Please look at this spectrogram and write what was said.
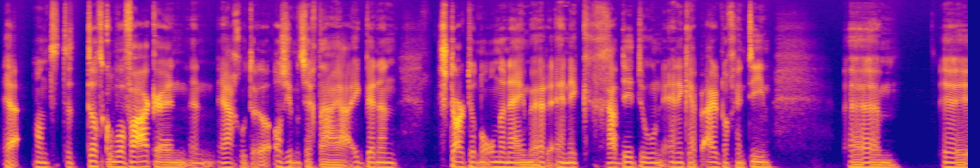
ja, want dat, dat komt wel vaker. En, en ja, goed, als iemand zegt, nou ja, ik ben een startende ondernemer en ik ga dit doen en ik heb eigenlijk nog geen team. Ehm, eh,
